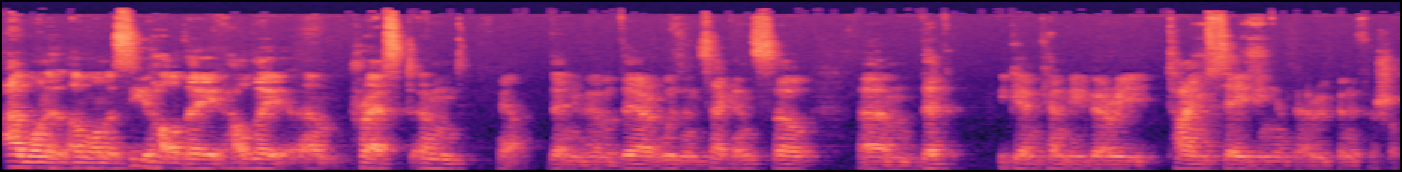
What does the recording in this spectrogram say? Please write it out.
I want to, I want to see how they, how they um, pressed, and yeah, then you have it there within seconds. So um, that again can be very time saving and very beneficial.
